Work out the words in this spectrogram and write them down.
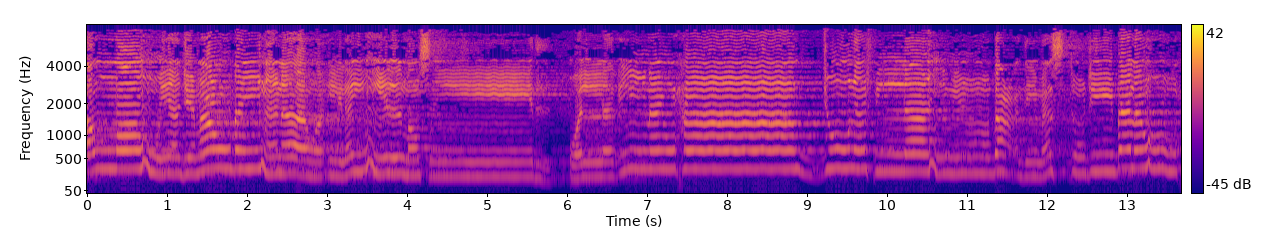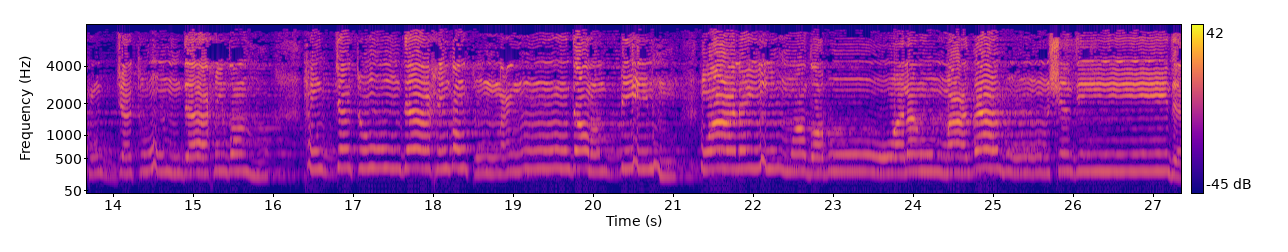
اللَّهُ يَجْمَعُ بَيْنَنَا وَإِلَيْهِ الْمَصِيرُ وَالَّذِينَ يُحَاجُّونَ فِي اللَّهِ مِن بَعْدِ مَا اسْتُجِيبَ لَهُ حجتهم داحضة حجتهم داحضة عند ربهم وعليهم غضب ولهم عذاب شديد.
